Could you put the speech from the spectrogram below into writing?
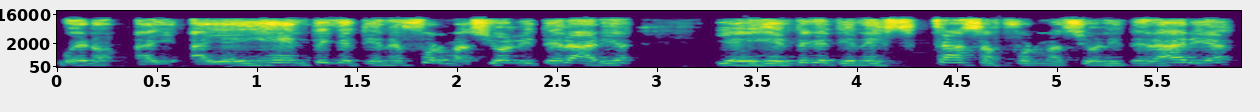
bueno, hay, hay, hay gente que tiene formación literaria y hay gente que tiene escasa formación literaria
